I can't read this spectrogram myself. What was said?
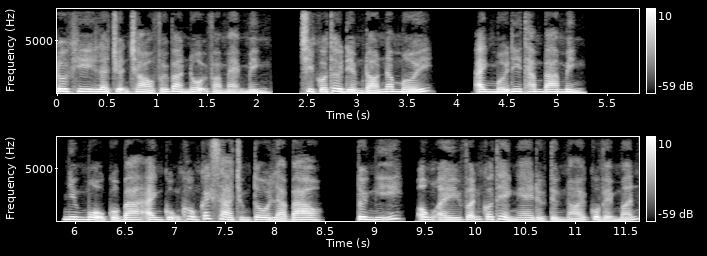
đôi khi là chuyện trò với bà nội và mẹ mình. Chỉ có thời điểm đón năm mới, anh mới đi thăm ba mình nhưng mộ của ba anh cũng không cách xa chúng tôi là bao. Tôi nghĩ, ông ấy vẫn có thể nghe được tiếng nói của vệ mẫn.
